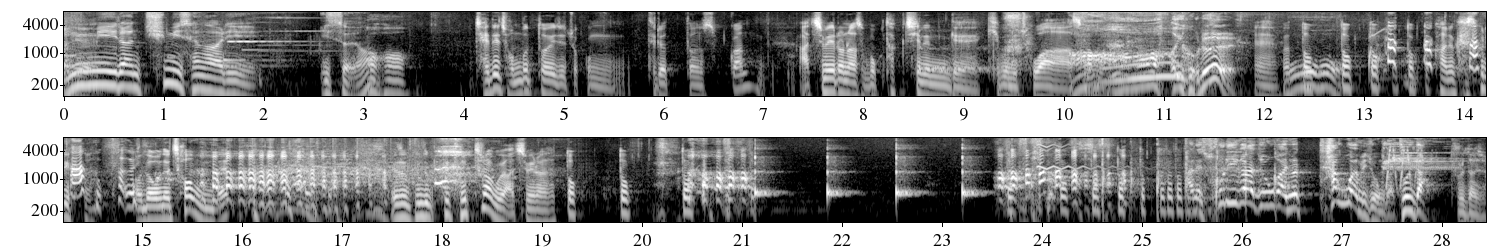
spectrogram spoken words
은밀한 취미 생활이 있어요. 어허. 제대 전부터 이제 조금 들였던 습관? 아침에 일어나서 목탁 치는 게 기분이 좋아서 아, 이거를 예, 그 똑똑똑똑똑똑 하는 그 소리가 어, 너 오늘 처음 운대? 그래서 근데 그게 좋더라고요 아침에 일어나서 똑똑똑 똑똑똑똑똑똑똑 아니 소리가 좋은 거 아니면 타고감이 좋은 거야? 둘 다. 둘 다죠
